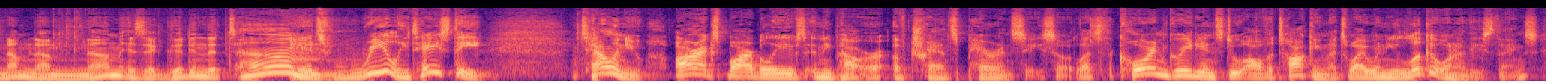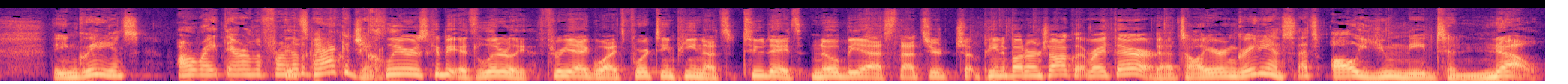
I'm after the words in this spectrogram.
num num num. Is it good in the tongue? It's really tasty. I'm telling you, RX Bar believes in the power of transparency. So it lets the core ingredients do all the talking. That's why when you look at one of these things, the ingredients are right there on the front of the packaging. clear as can be. It's literally three egg whites, 14 peanuts, two dates, no BS. That's your ch- peanut butter and chocolate right there. That's all your ingredients. That's all you need to know.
